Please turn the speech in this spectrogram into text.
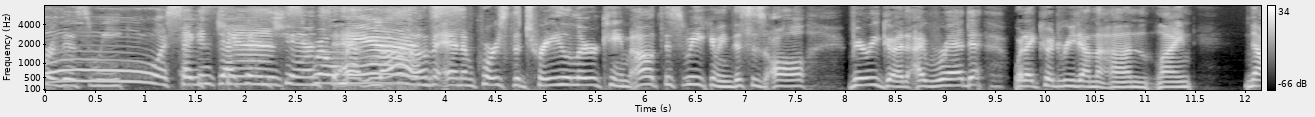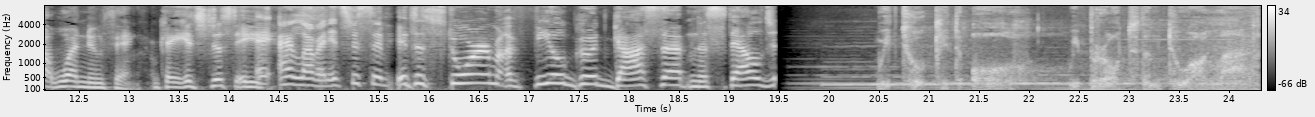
for this oh, week. Oh, a second, a second chance, chance romance. at love. And of course, the trailer came out this week. I mean, this is all very good. I read what I could read on the online. Not one new thing. Okay, it's just a I, I love it. It's just a it's a storm of feel good gossip, nostalgia. We took it all. We brought them to our land.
